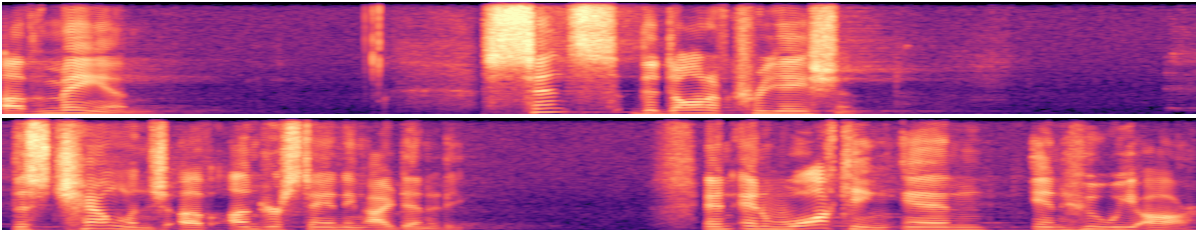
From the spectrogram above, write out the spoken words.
of man since the dawn of creation this challenge of understanding identity and, and walking in, in who we are.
